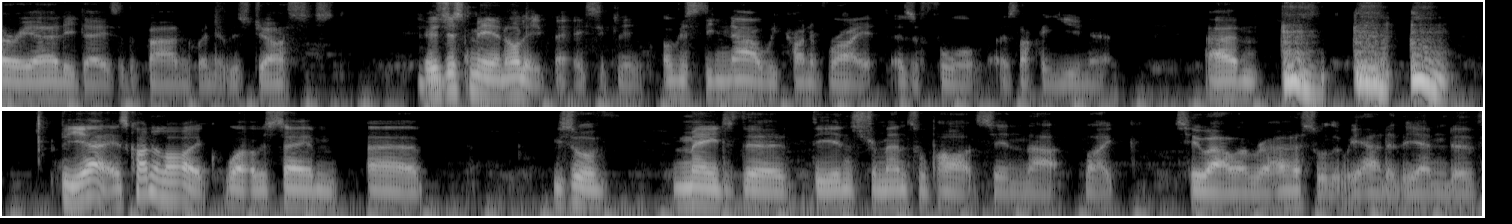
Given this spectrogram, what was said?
very early days of the band when it was just it was just me and Ollie basically. Obviously now we kind of write as a four, as like a unit. Um, but yeah, it's kind of like what I was saying. Uh, we sort of made the the instrumental parts in that like two hour rehearsal that we had at the end of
